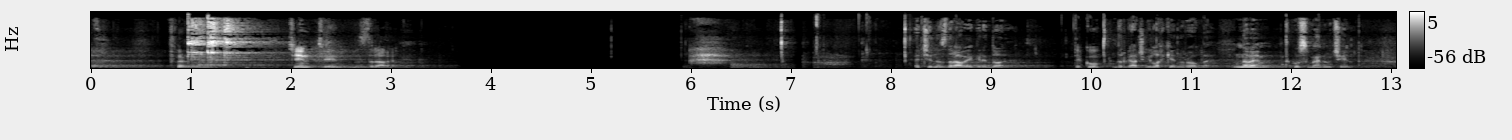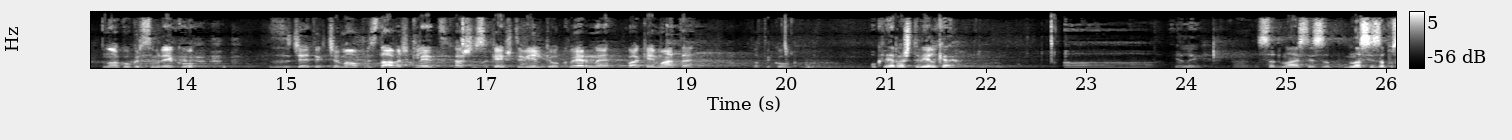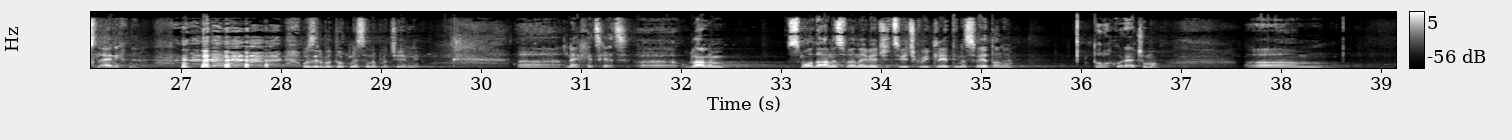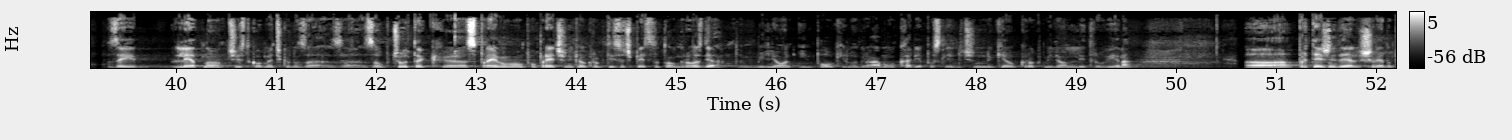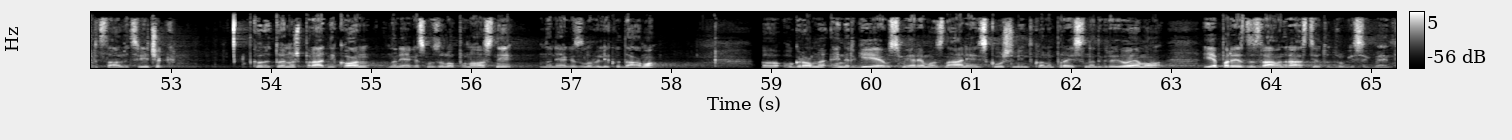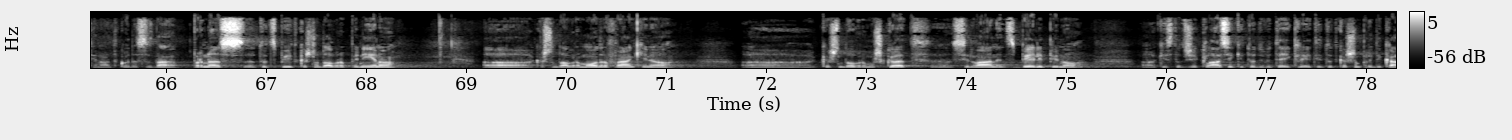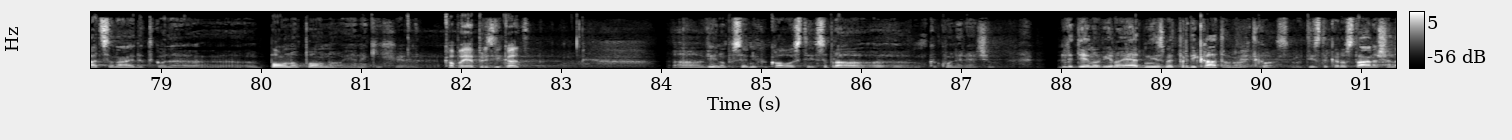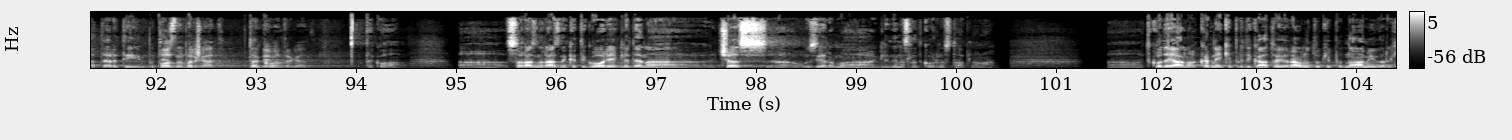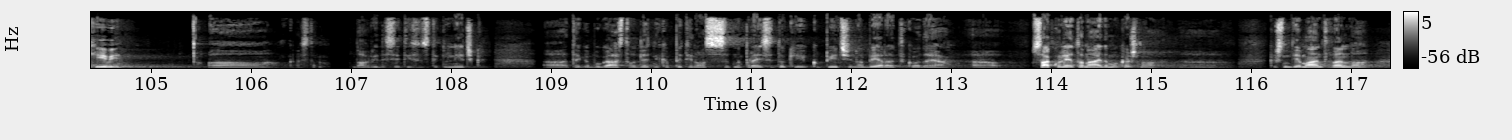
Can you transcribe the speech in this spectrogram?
Prvi. Čin. Čin. Na zdravje. E, če na zdravje gre dol, Tako. drugače gre lahko narobe. Ne vem, tako so me naučili. No, kot sem rekel, za začetek, če malo predstaviš klet, kakšne so kaj številke, okvirne, kakšne imate, pa tako. Okvirne številke. Uh, je lej. 17 je za, nas je zaposlenih, ne? oziroma toliko nas je naplačilni. Uh, ne, hec, hec. Uh, v glavnem smo danes v največji cvičkovi kleti na svetu, ne? to lahko rečemo. Um, zdaj, letno, čisto mečkano za, za, za občutek, eh, sprejemamo v povprečju nekaj okrog 1500 ton grozdja, to je milijon in pol kilogramov, kar je posledično nekje okrog milijon litrov vina. Uh, pretežni del še vedno predstavlja cviček, tako da to je naš paradni konj, na njega smo zelo ponosni, na njega zelo veliko damo. Uh, ogromno energije usmerjamo, znanja, izkušenj in tako naprej se nadgrajujemo. Je pa res, da zraven rastijo tudi drugi segmenti, no, tako da se zna pri nas tudi spiti kakšno dobro penino, uh, kakšno dobro modro frankinjo, uh, kakšno dobro muškat, uh, silvanec, belipino, uh, ki so že klasiki tudi v tej kleti, tudi kakšen predikat se najde, tako da uh, polno, polno je nekih uh, Kaj pa je predikat? uh, vino posebnih kakovosti, se pravi, uh, uh, kako ne rečem. Ledeno vino je eden izmed predikatov, no, tako, tiste, kar ostane še na trti in potem Pozno trgat. Tako, tako. So razno razne kategorije glede na čas oziroma glede na sladkorno stopnjo. No. Uh, tako da ja, no, kar nekaj predikatov je ravno tukaj pod nami v arhivi, uh, ste, dobrih deset tisoč stekleničk uh, tega bogatstva od letnika 85 naprej se tukaj kopiči, nabira, tako da ja, uh, vsako leto najdemo kakšno, uh, kakšen diamant ven, no, uh,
